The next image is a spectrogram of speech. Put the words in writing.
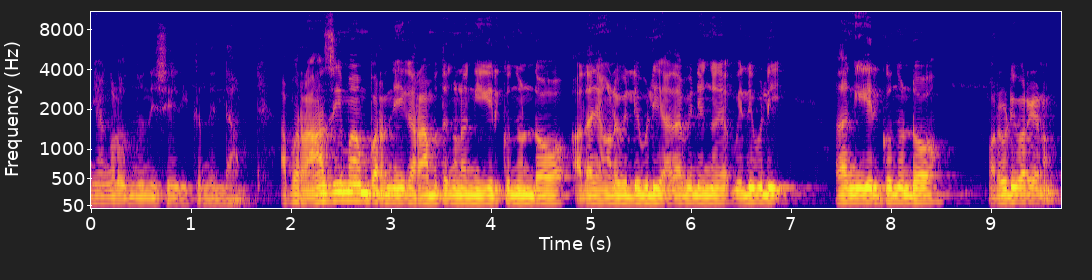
ഞങ്ങളൊന്നും നിഷേധിക്കുന്നില്ല. അപ്പോൾ റാസിമാം പറഞ്ഞ് ഈ കറാമത്ത് നിങ്ങൾ അംഗീകരിക്കുന്നുണ്ടോ? അതാ ഞങ്ങളെ വെല്ലുവിളി. അതാ പിന്നെ വെല്ലുവിളി. അത് അംഗീകരിക്കുന്നുണ്ടോ? മറുപടി പറയണം.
